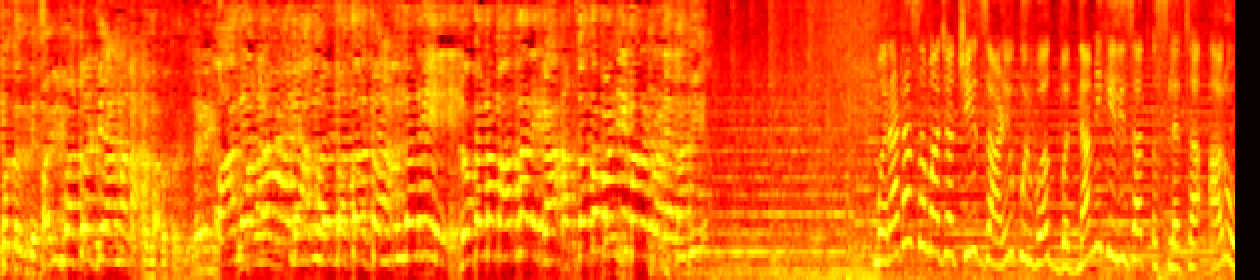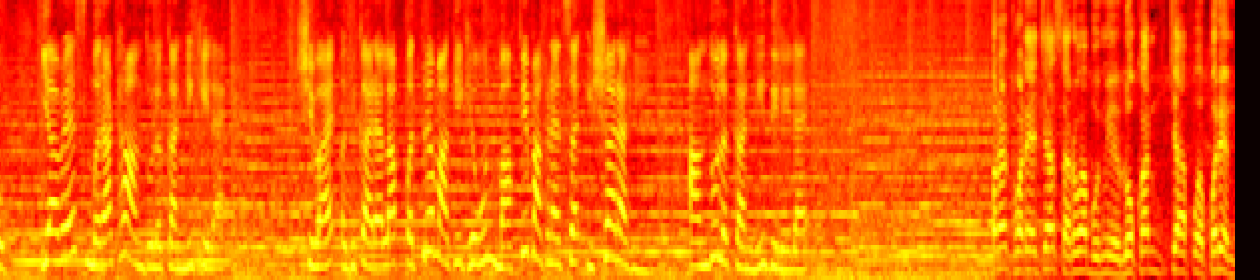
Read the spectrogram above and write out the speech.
काळामध्ये परिपत्रक द्या आम्हाला. पाण्याचा आणि आंदोलनाचा संबंध नाहीये. लोकांना मारणार आहे का? हक्काचं पाणी मराठवाड्याला. मराठा समाजाची जाणीवपूर्वक बदनामी केली जात असल्याचा आरोप यावेळेस मराठा आंदोलकांनी केलाय. शिवाय अधिकाऱ्याला पत्र मागे घेऊन माफी मागण्याचा इशाराही आंदोलकांनी दिलेला आहे मराठवाड्याच्या सर्व भूमी लोकांच्या प- पर्यंत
